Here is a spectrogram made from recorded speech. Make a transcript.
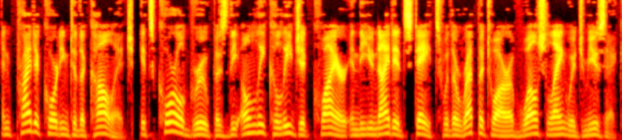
and Pride According to the college, its choral group is the only collegiate choir in the United States with a repertoire of Welsh language music.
